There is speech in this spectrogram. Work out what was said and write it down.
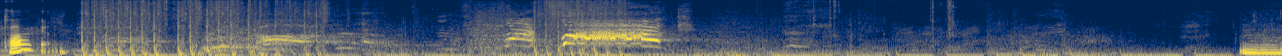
Talking. Hmm.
